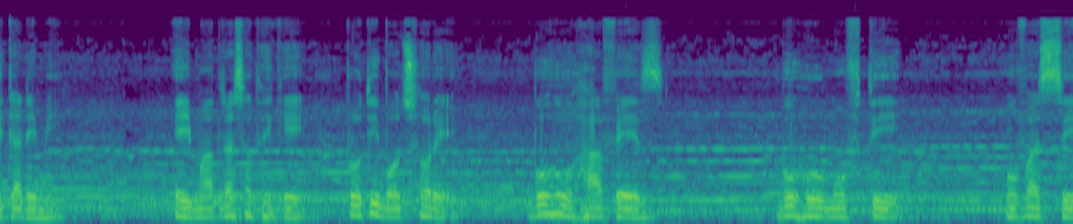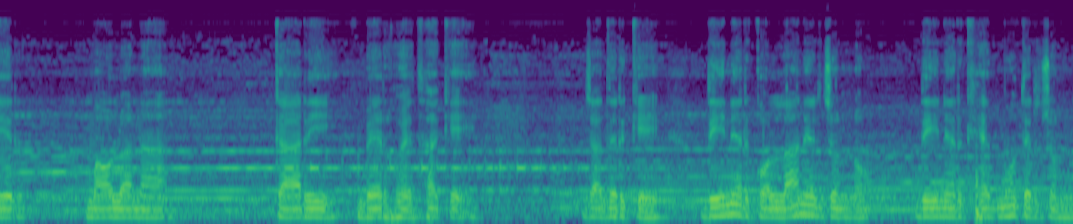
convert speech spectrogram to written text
একাডেমি। এই মাদ্রাসা থেকে প্রতি বছরে বহু হাফেজ, বহু মুফতি মুফাসির মাওলানা, কারি বের হয়ে থাকে, যাদেরকে দিনের কল্যাণের জন্য, দিনের খেদমতের জন্য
